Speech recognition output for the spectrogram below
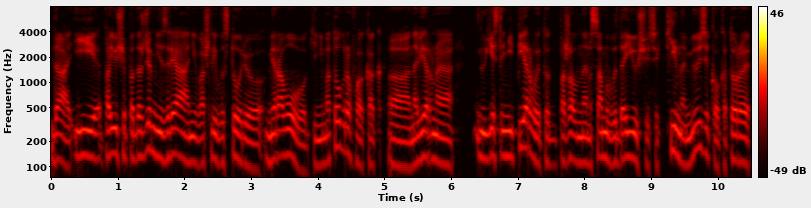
Да, и «Поющий под дождем» не зря они вошли в историю мирового кинематографа, как, э, наверное, ну, если не первый, то, пожалуй, наверное, самый выдающийся киномюзикл, который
